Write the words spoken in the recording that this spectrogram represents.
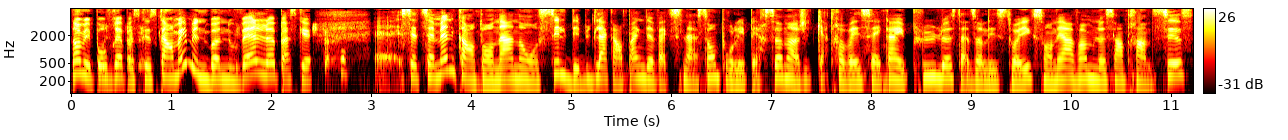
Non, mais pour vrai, parce que c'est quand même une bonne nouvelle, là, parce que euh, cette semaine, quand on a annoncé le début de la campagne de vaccination pour les personnes âgées de 85 ans et plus, là, c'est-à-dire les citoyens qui sont nés avant 1936,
